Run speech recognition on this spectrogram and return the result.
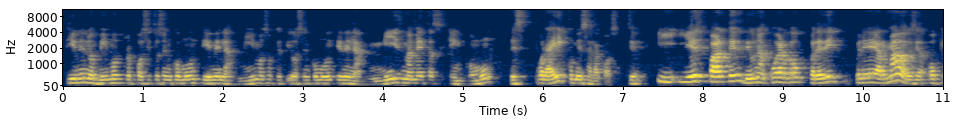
tienen los mismos propósitos en común, tienen los mismos objetivos en común, tienen las mismas metas en común. Entonces, por ahí comienza la cosa. ¿sí? Y, y, es parte de un acuerdo prearmado. Pre o sea, ok,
